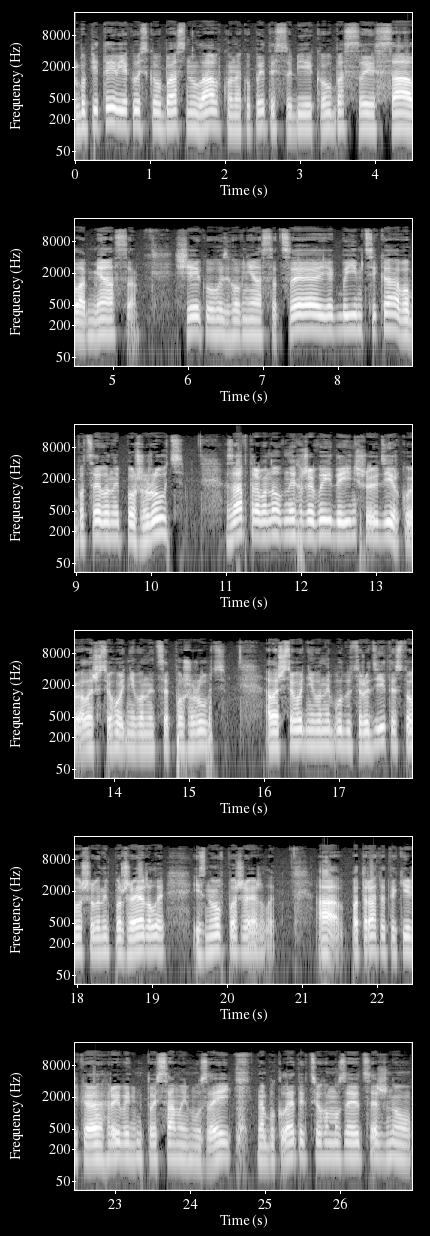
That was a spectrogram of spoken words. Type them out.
Бо піти в якусь ковбасну лавку, накупити собі ковбаси, сала, м'яса, ще якогось говняса, це якби їм цікаво, бо це вони пожруть. Завтра воно в них вже вийде іншою діркою, але ж сьогодні вони це пожруть. Але ж сьогодні вони будуть родіти з того, що вони пожерли і знов пожерли. А потратити кілька гривень на той самий музей, на буклетик цього музею, це ж ну,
